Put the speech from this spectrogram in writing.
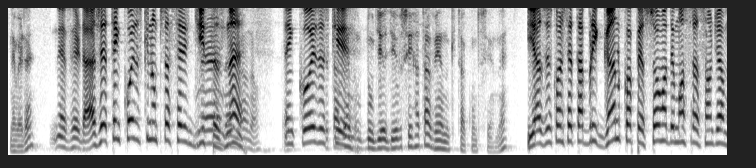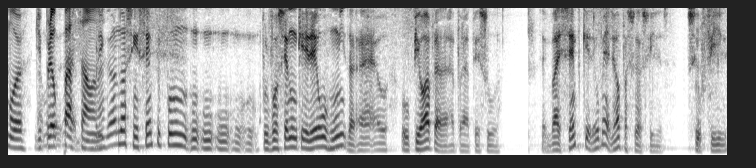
Não é verdade? É verdade. Às vezes tem coisas que não precisam ser ditas, não, né? Não, não. Tem coisas tá que. Vendo, no dia a dia você já está vendo o que está acontecendo, né? E às vezes quando você está brigando com a pessoa é uma demonstração de amor, de preocupação, é, né? Brigando assim, sempre por, um, um, um, por você não querer o ruim, é, o, o pior para a pessoa. Você vai sempre querer o melhor para suas filhas seu filho.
